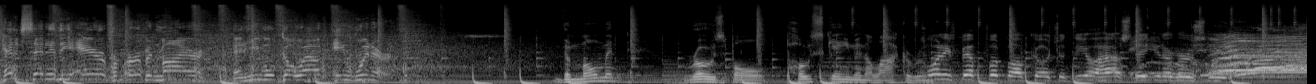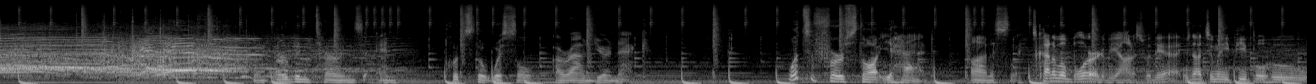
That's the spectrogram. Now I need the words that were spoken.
Headset in the air from Urban Meyer, and he will go out a winner. The moment Rose Bowl post game in the locker room. 25th football coach at The Ohio State University. When Urban turns and puts the whistle around your neck. What's the first thought you had, honestly? It's kind of a blur, to be honest with you. There's not too many people who,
